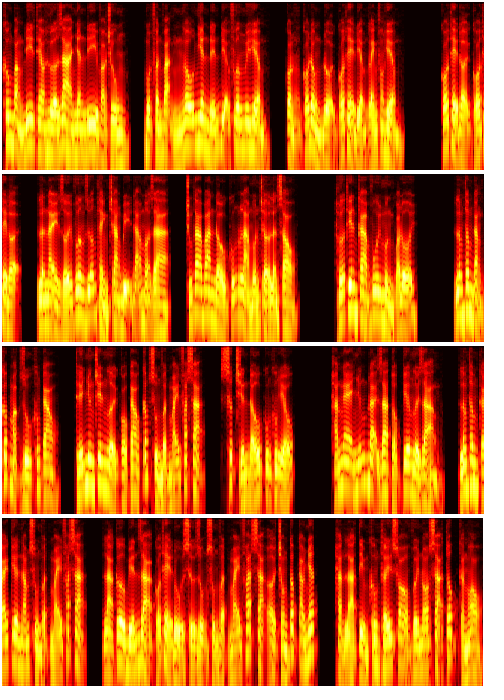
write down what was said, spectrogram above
không bằng đi theo hứa gia nhân đi vào chung, một phần vạn ngẫu nhiên đến địa phương nguy hiểm, còn có đồng đội có thể điểm gánh phong hiểm. Có thể đợi, có thể đợi, lần này giới vương dưỡng thành trang bị đã mở ra, chúng ta ban đầu cũng là muốn chờ lần sau. Hứa thiên ca vui mừng quá đỗi. Lâm thâm đẳng cấp mặc dù không cao, thế nhưng trên người có cao cấp sùng vật máy phát sạng sức chiến đấu cũng không yếu. Hắn nghe những đại gia tộc kia người giảng lâm thâm cái kia nắm sùng vật máy phát xạ, là cơ biến giả có thể đủ sử dụng sùng vật máy phát xạ ở trong cấp cao nhất, hẳn là tìm không thấy so với nó xạ tốc càng mau.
